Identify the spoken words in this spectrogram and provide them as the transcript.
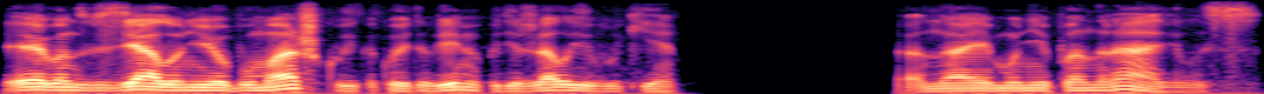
Эванс взял у нее бумажку и какое-то время подержал ее в руке. Она ему не понравилась.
